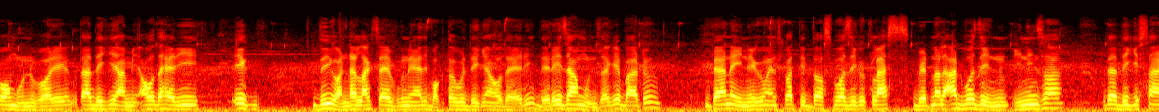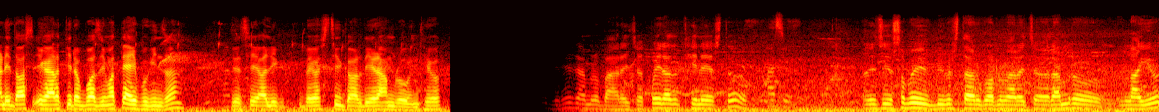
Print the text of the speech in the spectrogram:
कम हुनु पऱ्यो। उतादेखि हामी आउँदाखेरि एक दुई घन्टा लाग्छ आइपुग्ने यहाँ चाहिँ भक्तपुरदेखि आउँदाखेरि। धेरै जाम हुन्छ कि बाटो। बिहान हिँडेको मान्छे कति दस बजेको क्लास भेट्नलाई आठ बजे हिँड्नु हिँडिन्छ। उतादेखि साढे दस एघारतिर बजे मात्रै आइपुगिन्छ। त्यो चाहिँ अलिक व्यवस्थित गरिदिए राम्रो हुन्थ्यो। धेरै राम्रो भएको रहेछ। पहिला त थिएन यस्तो। हजुर। अनि चाहिँ यो सबै व्यवस्थाहरू गर्नुभएको रहेछ राम्रो लाग्यो।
